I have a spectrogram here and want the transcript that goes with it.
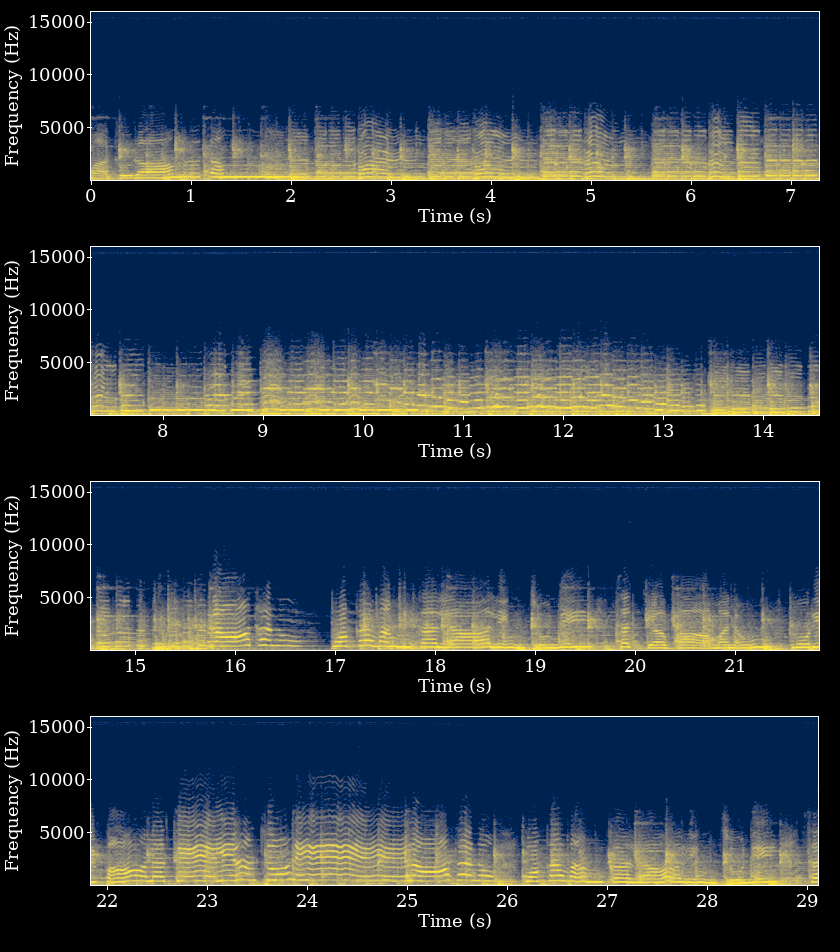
మధురామృతం. లాలించుని సత్యభామను మురిపాల తేలించునే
